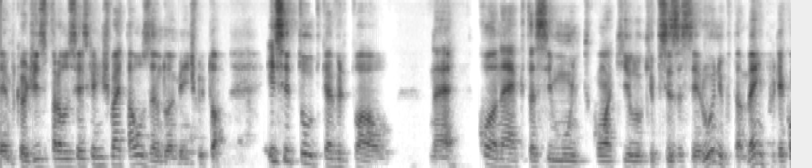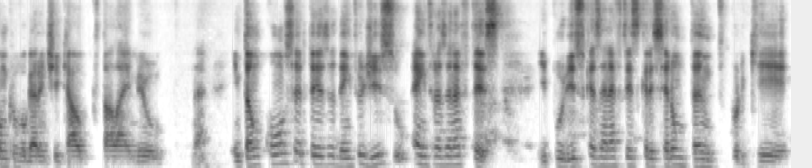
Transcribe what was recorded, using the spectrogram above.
Lembra que eu disse para vocês que a gente vai estar tá usando o ambiente virtual. E se tudo que é virtual, né, conecta-se muito com aquilo que precisa ser único também, porque como que eu vou garantir que algo que está lá é meu, né? Então, com certeza, dentro disso, entra as NFTs. E por isso que as NFTs cresceram tanto, porque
